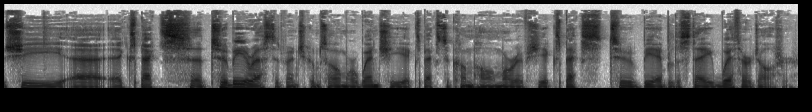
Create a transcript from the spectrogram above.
she uh, expects uh, to be arrested when she comes home, or when she expects to come home, or if she expects to be able to stay with her daughter?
